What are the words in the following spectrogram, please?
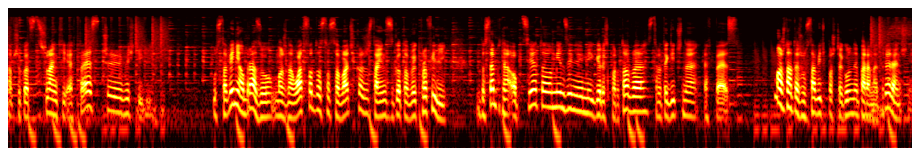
np. strzelanki FPS czy wyścigi. Ustawienia obrazu można łatwo dostosować korzystając z gotowych profili. Dostępne opcje to m.in. gry sportowe, strategiczne, FPS. Można też ustawić poszczególne parametry ręcznie.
